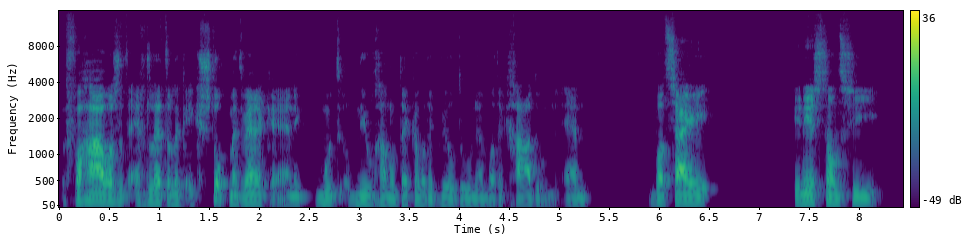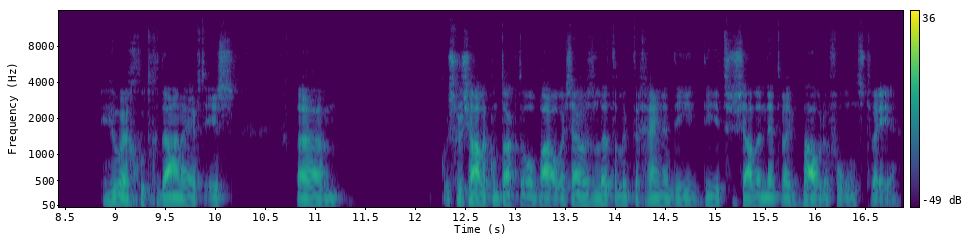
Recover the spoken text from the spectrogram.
Voor haar was het echt letterlijk, ik stop met werken. En ik moet opnieuw gaan ontdekken wat ik wil doen en wat ik ga doen. En wat zij in eerste instantie heel erg goed gedaan heeft, is ehm, sociale contacten opbouwen. Zij was letterlijk degene die, die het sociale netwerk bouwde voor ons tweeën.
